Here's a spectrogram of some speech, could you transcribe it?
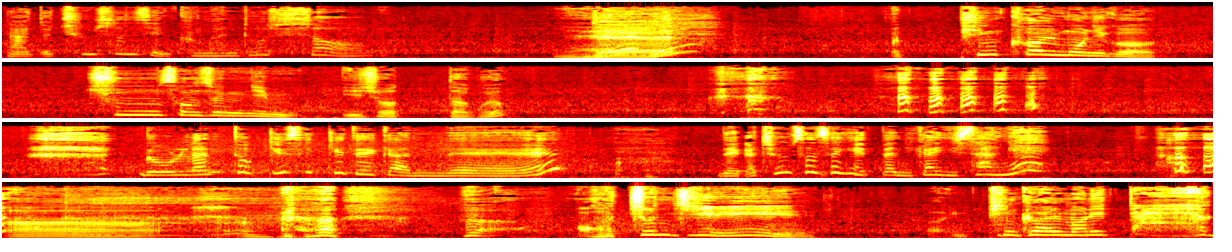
나도 춤 선생 그만뒀어. 예? 네? 아, 핑크 할머니가 춤 선생님이셨다고요? 놀란 토끼 새끼들 같네. 내가 춤 선생 했다니까 이상해? 아, 어쩐지 핑크 할머니 딱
